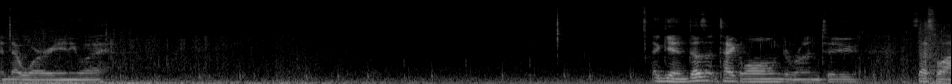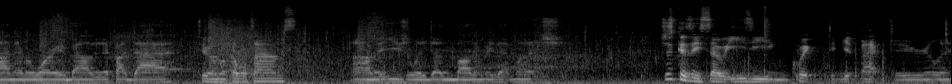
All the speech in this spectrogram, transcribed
And no worry anyway. Again, it doesn't take long to run to. So that's why I never worry about it. If I die to him a couple times, um, it usually doesn't bother me that much. Just because he's so easy and quick to get back to, really.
